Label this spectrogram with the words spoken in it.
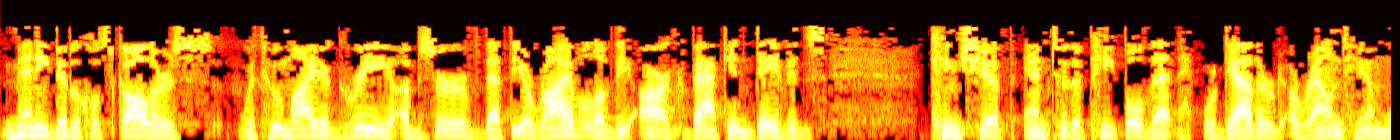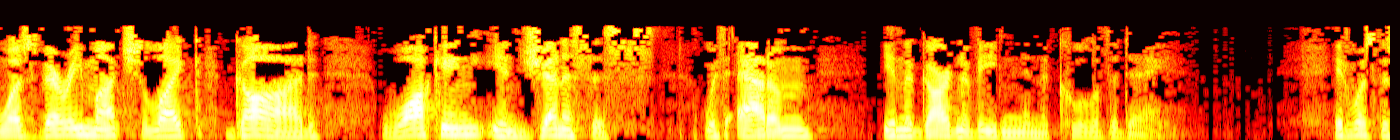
Many biblical scholars with whom I agree observe that the arrival of the ark back in David's kingship and to the people that were gathered around him was very much like God walking in Genesis with Adam in the Garden of Eden in the cool of the day. It was the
